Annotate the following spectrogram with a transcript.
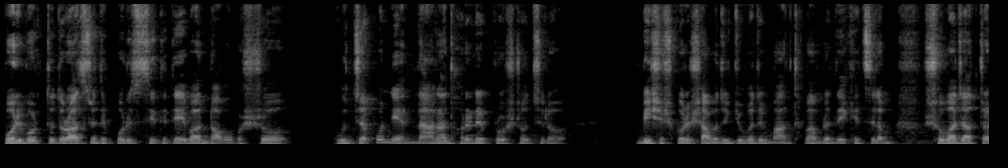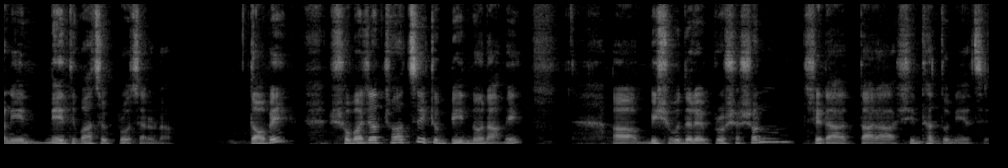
পরিবর্তিত রাজনৈতিক পরিস্থিতিতে এবার নববর্ষ উদযাপন নিয়ে নানা ধরনের প্রশ্ন ছিল বিশেষ করে সামাজিক যোগাযোগ মাধ্যমে আমরা দেখেছিলাম শোভাযাত্রা নিয়ে নেতিবাচক প্রচারণা। তবে শোভাযাত্রা হচ্ছে একটু ভিন্ন নামে। আহ, বিশ্ববিদ্যালয়ের প্রশাসন সেটা তারা সিদ্ধান্ত নিয়েছে।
